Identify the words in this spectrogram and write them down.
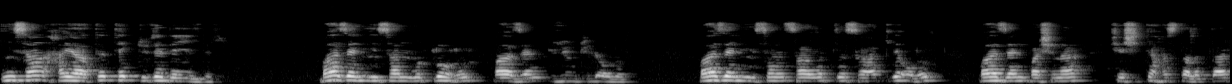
insan hayatı tek düze değildir. Bazen insan mutlu olur, bazen üzüntülü olur. Bazen insan sağlıklı, sıhhatli olur, bazen başına çeşitli hastalıklar,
